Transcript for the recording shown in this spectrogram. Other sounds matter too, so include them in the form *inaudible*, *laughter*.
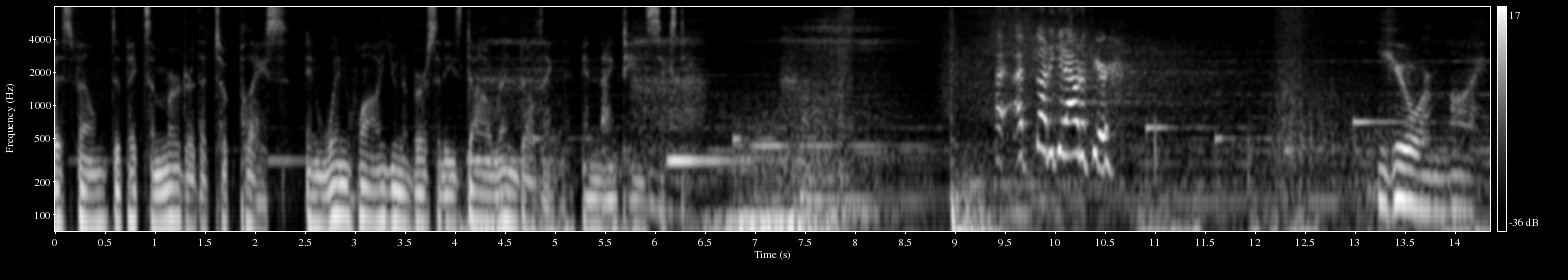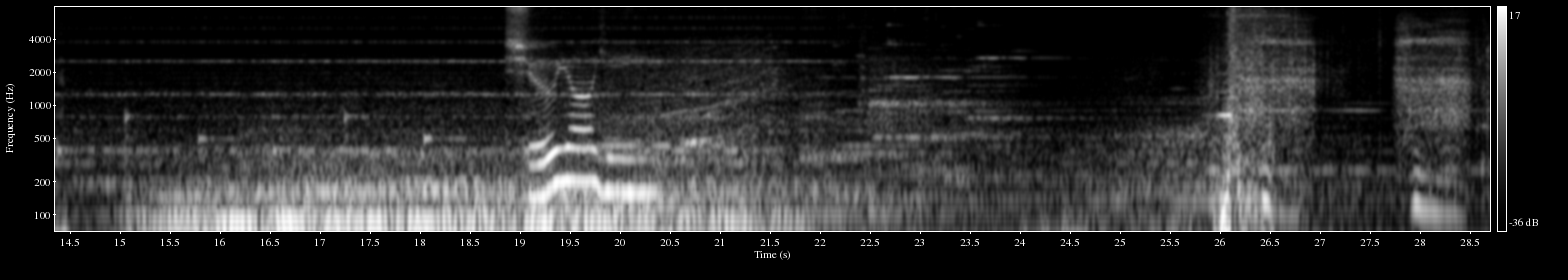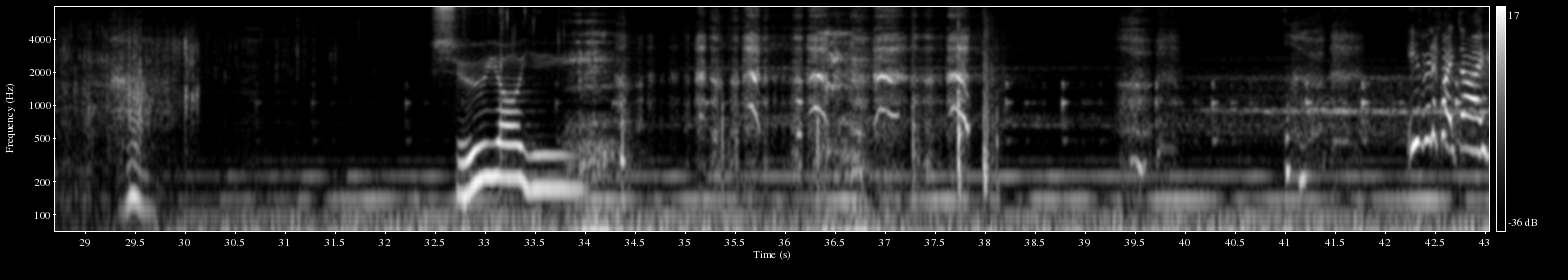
This film depicts a murder that took place in Wenhua University's Da Ren building in 1960. I- I've got to get out of here. You are mine. Shu Yi. Even if I die,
